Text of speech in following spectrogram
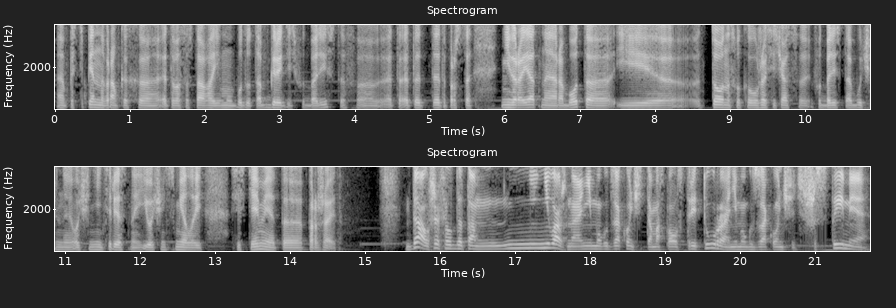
э, постепенно в рамках э, этого состава ему будут апгрейдить футболистов. Э, это, это, это просто невероятная работа, и то, насколько уже сейчас футболисты обучены очень интересной и очень смелой системе, это поражает. Да, у Шеффилда там, неважно, не они могут закончить, там осталось три тура, они могут закончить шестыми,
